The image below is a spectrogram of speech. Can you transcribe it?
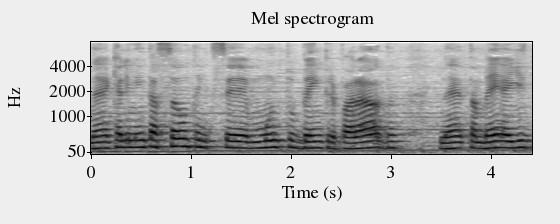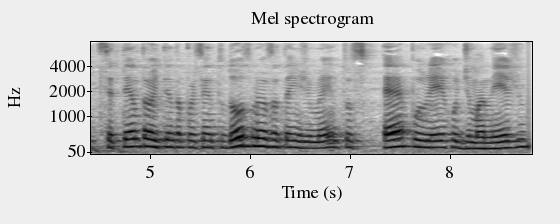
né? que a alimentação tem que ser muito bem preparada. Né? Também aí 70 a 80% dos meus atendimentos é por erro de manejo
